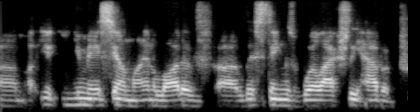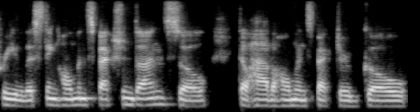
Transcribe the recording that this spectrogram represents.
um, you, you, may see online a lot of uh, listings will actually have a pre-listing home inspection done. So they'll have a home inspector go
